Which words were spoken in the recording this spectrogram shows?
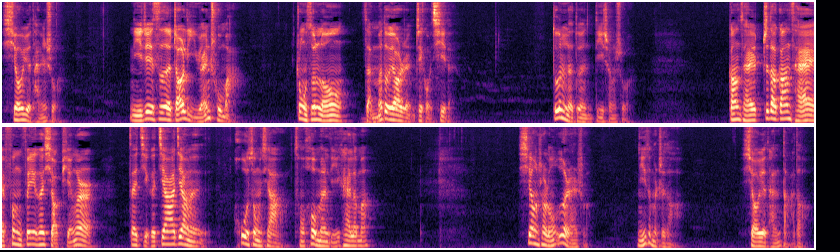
萧月潭说：“你这次找李元出马，仲孙龙怎么都要忍这口气的。”顿了顿，低声说：“刚才知道，刚才凤飞和小平儿在几个家将护送下从后门离开了吗？”项少龙愕然说：“你怎么知道？”萧月潭答道：“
